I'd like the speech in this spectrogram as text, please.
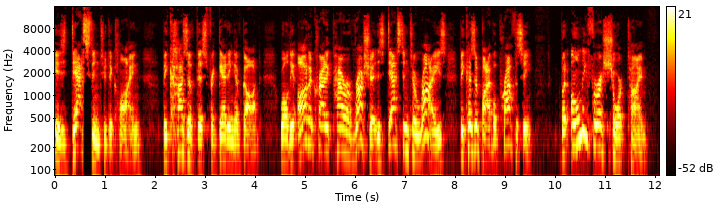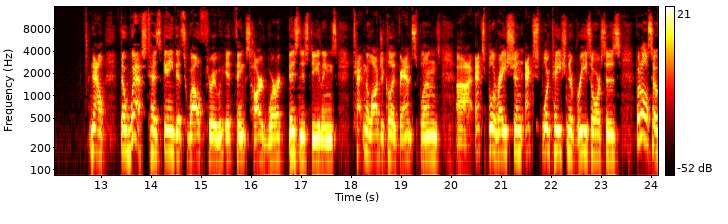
is destined to decline because of this forgetting of God, while the autocratic power of Russia is destined to rise because of Bible prophecy, but only for a short time. Now, the West has gained its wealth through, it thinks, hard work, business dealings, technological advancements, uh, exploration, exploitation of resources, but also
